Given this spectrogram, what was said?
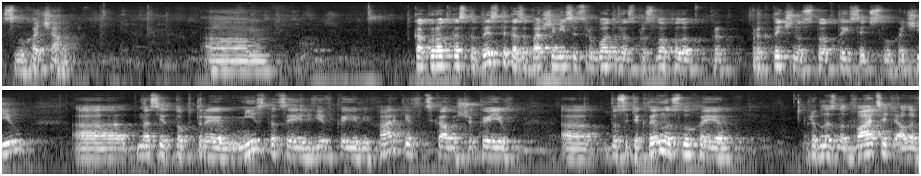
слухачам. Така коротка статистика. За перший місяць роботи нас прослухало практично 100 тисяч слухачів. У нас є топ-3 міста: це Львів, Київ і Харків. Цікаво, що Київ досить активно слухає, приблизно 20, але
